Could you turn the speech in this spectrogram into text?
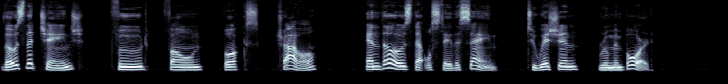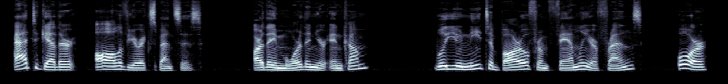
those that change food, phone, books, travel and those that will stay the same tuition, room and board. Add together all of your expenses. Are they more than your income? Will you need to borrow from family or friends? Or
